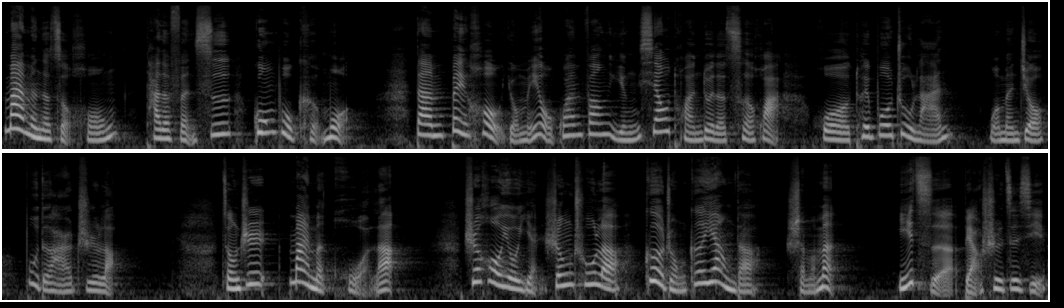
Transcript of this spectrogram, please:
麦们的走红，他的粉丝功不可没，但背后有没有官方营销团队的策划或推波助澜，我们就不得而知了。总之，麦们火了，之后又衍生出了各种各样的什么们，以此表示自己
